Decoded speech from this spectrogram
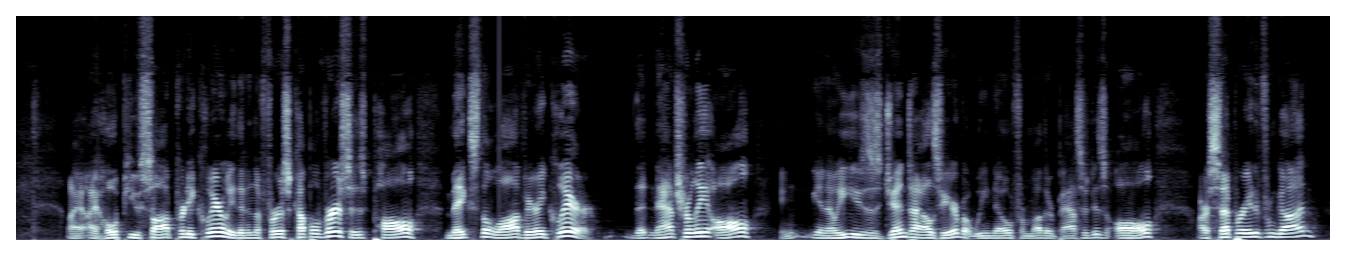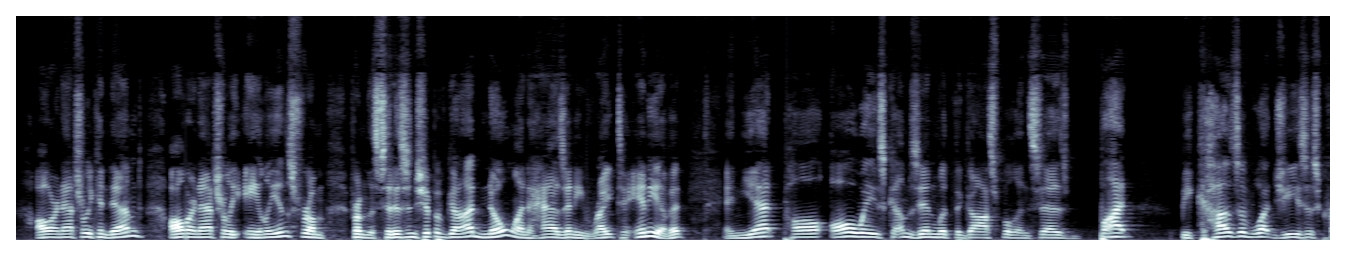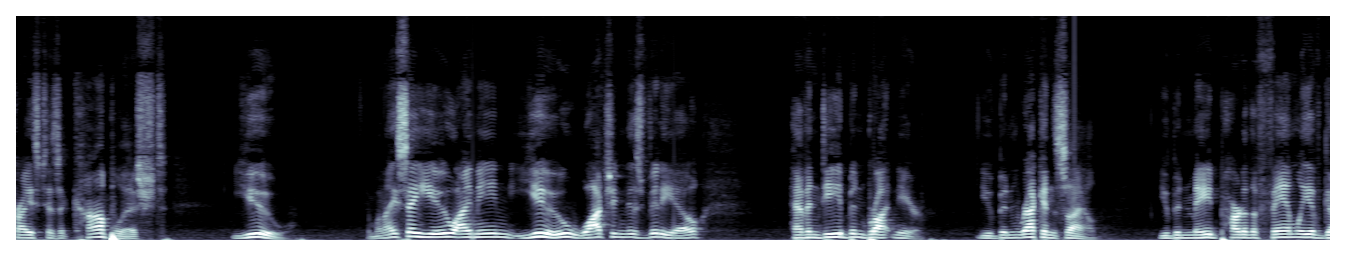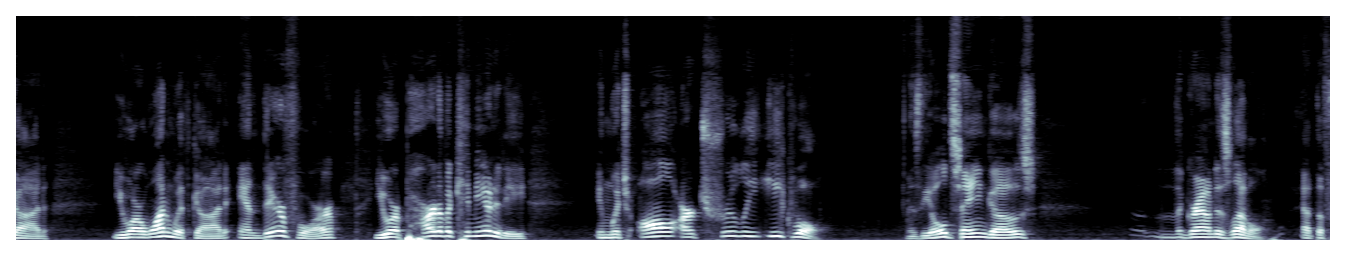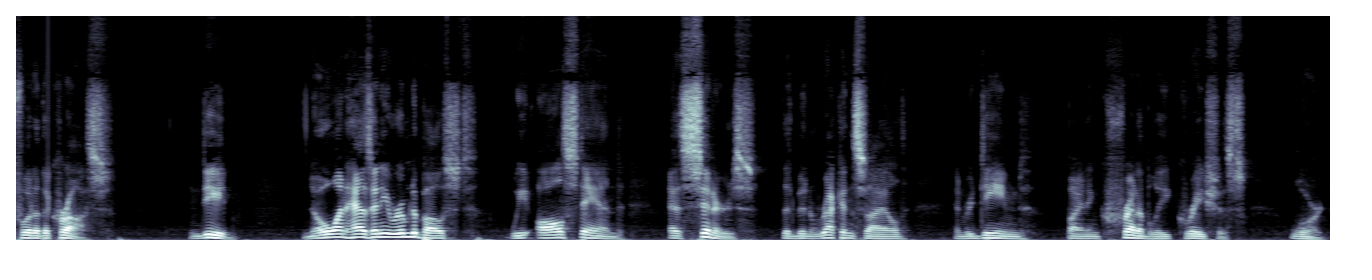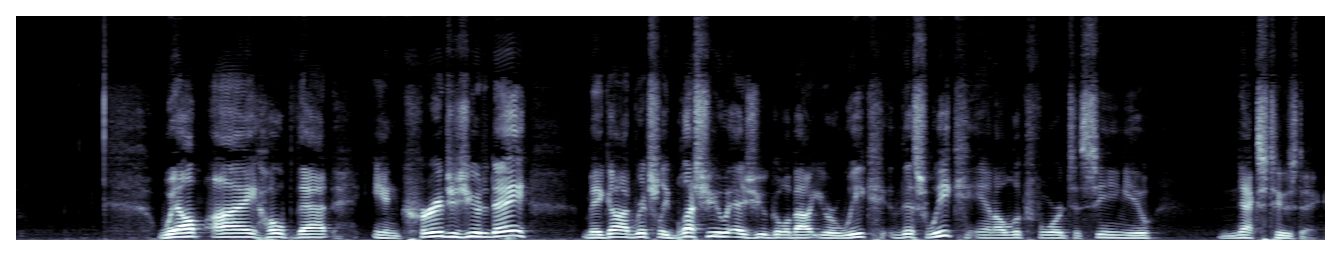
I, I, hope you saw pretty clearly that in the first couple verses, Paul makes the law very clear that naturally all, you know, he uses Gentiles here, but we know from other passages, all are separated from God all are naturally condemned. All are naturally aliens from, from the citizenship of God. No one has any right to any of it. And yet, Paul always comes in with the gospel and says, But because of what Jesus Christ has accomplished, you, And when I say you, I mean you watching this video have indeed been brought near. You've been reconciled. You've been made part of the family of God. You are one with God, and therefore you are part of a community in which all are truly equal. As the old saying goes, the ground is level at the foot of the cross. Indeed, no one has any room to boast. We all stand as sinners that have been reconciled and redeemed by an incredibly gracious Lord. Well, I hope that encourages you today. May God richly bless you as you go about your week this week, and I'll look forward to seeing you next Tuesday.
